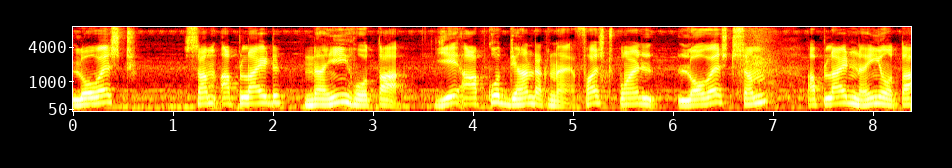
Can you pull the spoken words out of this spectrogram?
लोवेस्ट सम अप्लाइड नहीं होता। ये आपको ध्यान रखना है। First point lowest sum applied नहीं होता।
